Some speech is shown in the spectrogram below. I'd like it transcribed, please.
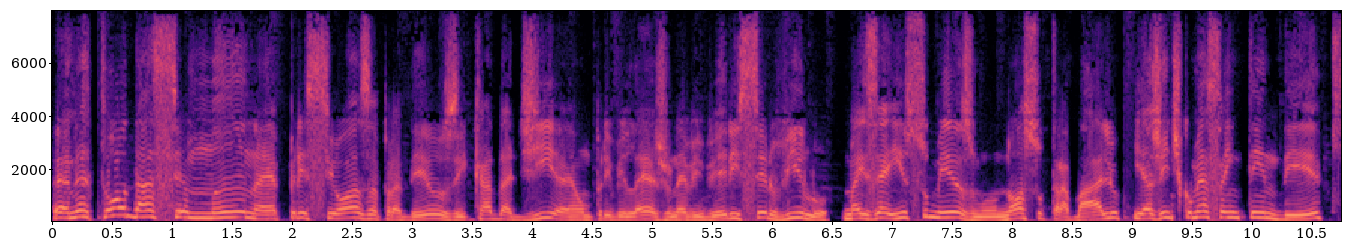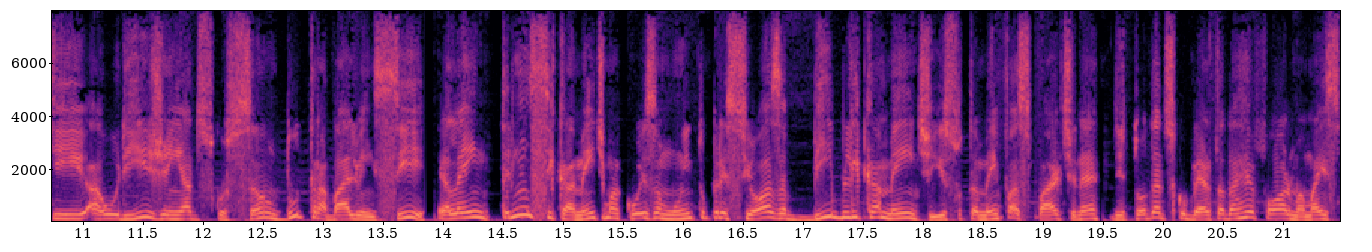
é, né? Toda a semana é preciosa para Deus e cada dia é um privilégio, né? Viver e servi-lo. Mas é isso mesmo, o nosso trabalho e a gente começa a entender que a origem, a discussão do trabalho em si, ela é intrinsecamente uma coisa muito preciosa biblicamente. Isso também faz parte, né? De toda a descoberta da reforma. Mas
